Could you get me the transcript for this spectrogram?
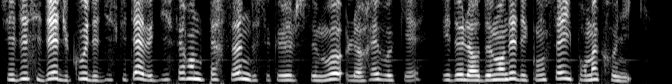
J'ai décidé du coup de discuter avec différentes personnes de ce que ce mot leur évoquait et de leur demander des conseils pour ma chronique.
